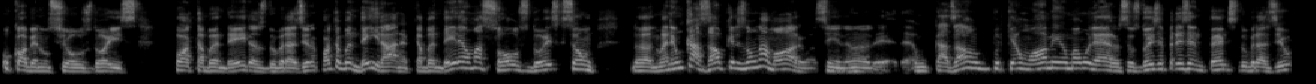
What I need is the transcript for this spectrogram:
O COB anunciou os dois porta-bandeiras do Brasil, porta-bandeira, né? Porque a bandeira é uma só, os dois que são. Não é nenhum casal porque eles não namoram, assim, né? é um casal porque é um homem e uma mulher, os seus dois representantes do Brasil,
